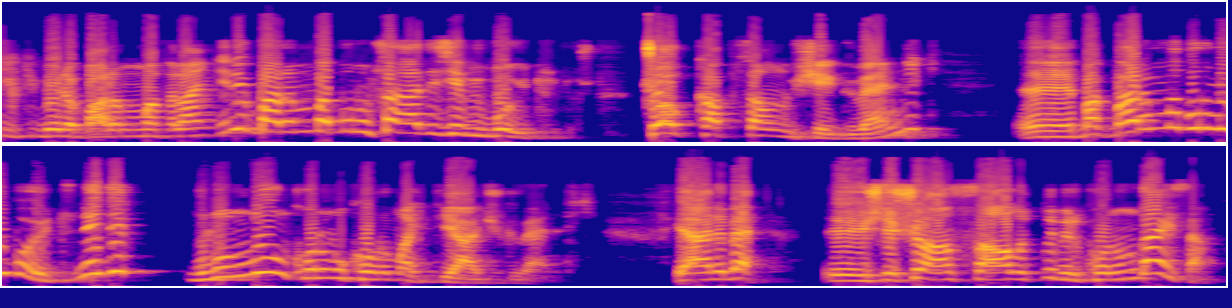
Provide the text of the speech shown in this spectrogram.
ilk böyle barınma falan geliyor. Barınma bunun sadece bir boyutudur. Çok kapsamlı bir şey güvenlik. E, bak barınma bunun bir boyutu. Nedir? Bulunduğun konumu koruma ihtiyacı güvenlik. Yani ben e, işte şu an sağlıklı bir konumdaysam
